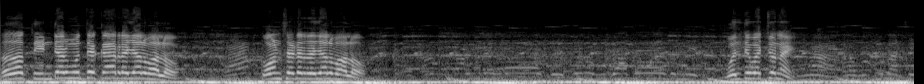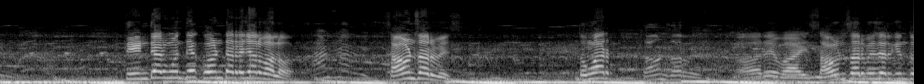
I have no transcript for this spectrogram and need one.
দাদা, তিনটার মধ্যে কার রেজাল্ট ভালো? কোন সেটের রেজাল্ট ভালো? বলতে পারছ নাই? তিনটার মধ্যে কোনটা রেজাল্ট ভালো? সাউন্ড সার্ভিস তোমার? সাউন্ড সার্ভিস আরে ভাই সাউন্ড সার্ভিসের কিন্তু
